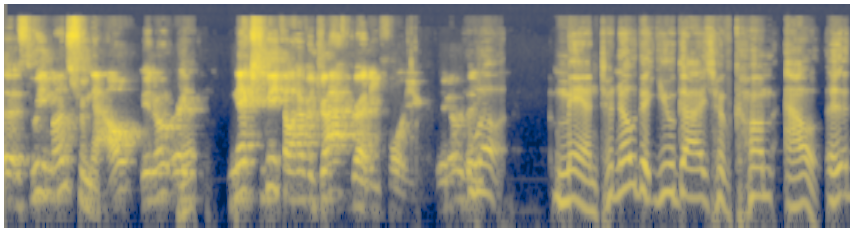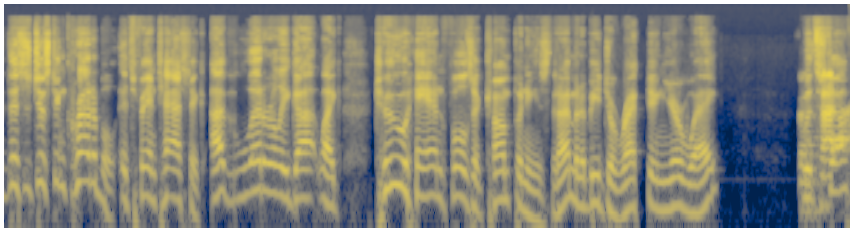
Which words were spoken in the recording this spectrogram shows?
uh, three months from now, you know, like next week I'll have a draft ready for you, you know? Then, well, man, to know that you guys have come out, uh, this is just incredible. It's fantastic. I've literally got like two handfuls of companies that I'm going to be directing your way with stuff.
